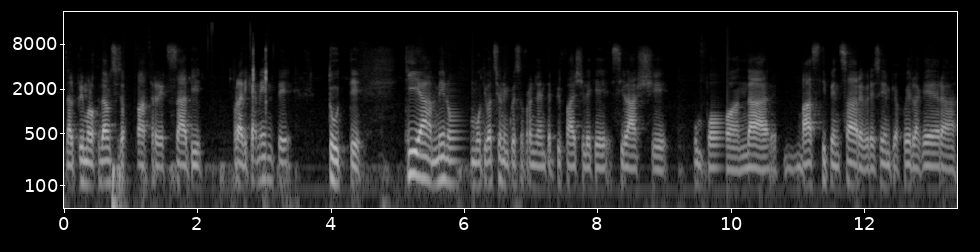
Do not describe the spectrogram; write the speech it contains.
dal primo lockdown, si sono attrezzati praticamente tutti. Chi ha meno motivazione in questo frangente è più facile che si lasci un po' andare. Basti pensare per esempio a quella che era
